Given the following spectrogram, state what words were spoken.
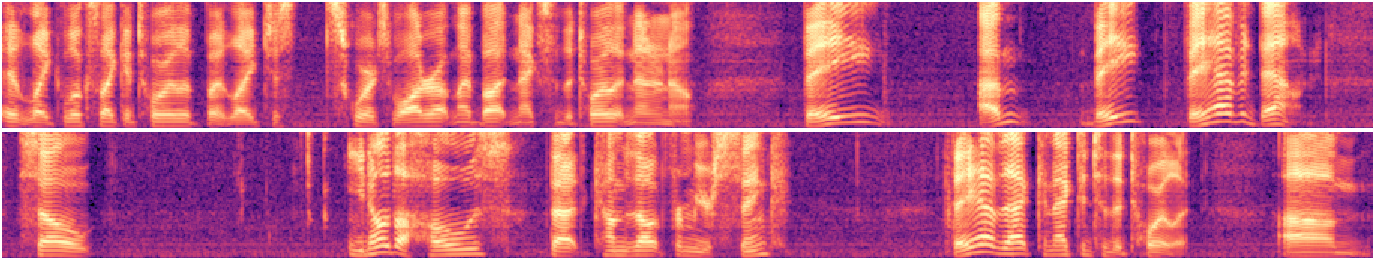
it like looks like a toilet but like just squirts water up my butt next to the toilet. No, no, no. They I'm they they have it down. So you know the hose that comes out from your sink, they have that connected to the toilet. Um,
